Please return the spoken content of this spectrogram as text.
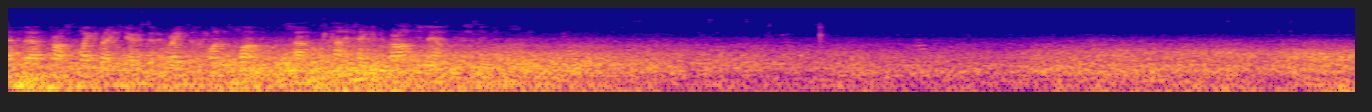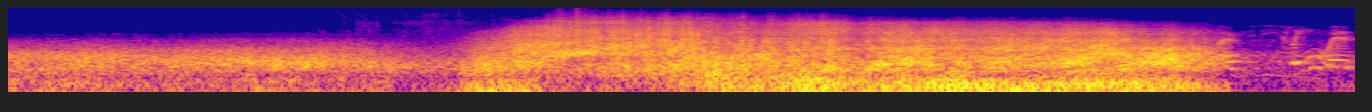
and uh, thrust-weight ratios that are greater than one to one. Um, but we kind of take it for granted now. So clean with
